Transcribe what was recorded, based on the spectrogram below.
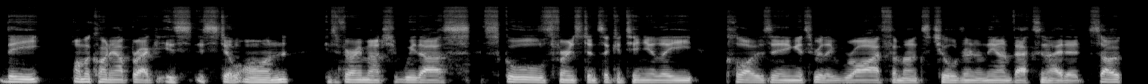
the Omicron outbreak is is still on it's very much with us. Schools, for instance, are continually closing. It's really rife amongst children and the unvaccinated. So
